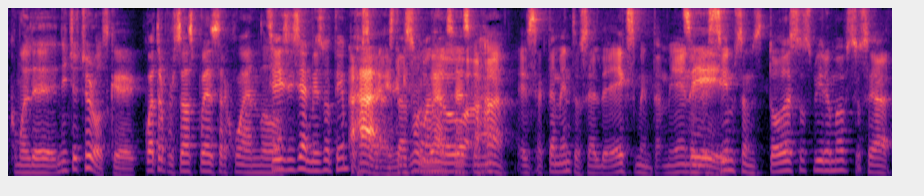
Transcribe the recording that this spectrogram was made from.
como el de Ninja Turtles, que cuatro personas pueden estar jugando. Sí, sí, sí, al mismo tiempo. Ajá, o sea, en el estás mismo lugar, jugando- ¿sabes cómo? Ajá, exactamente. O sea, el de X-Men también, el de Simpsons, todos esos beat'em ups, o sea,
